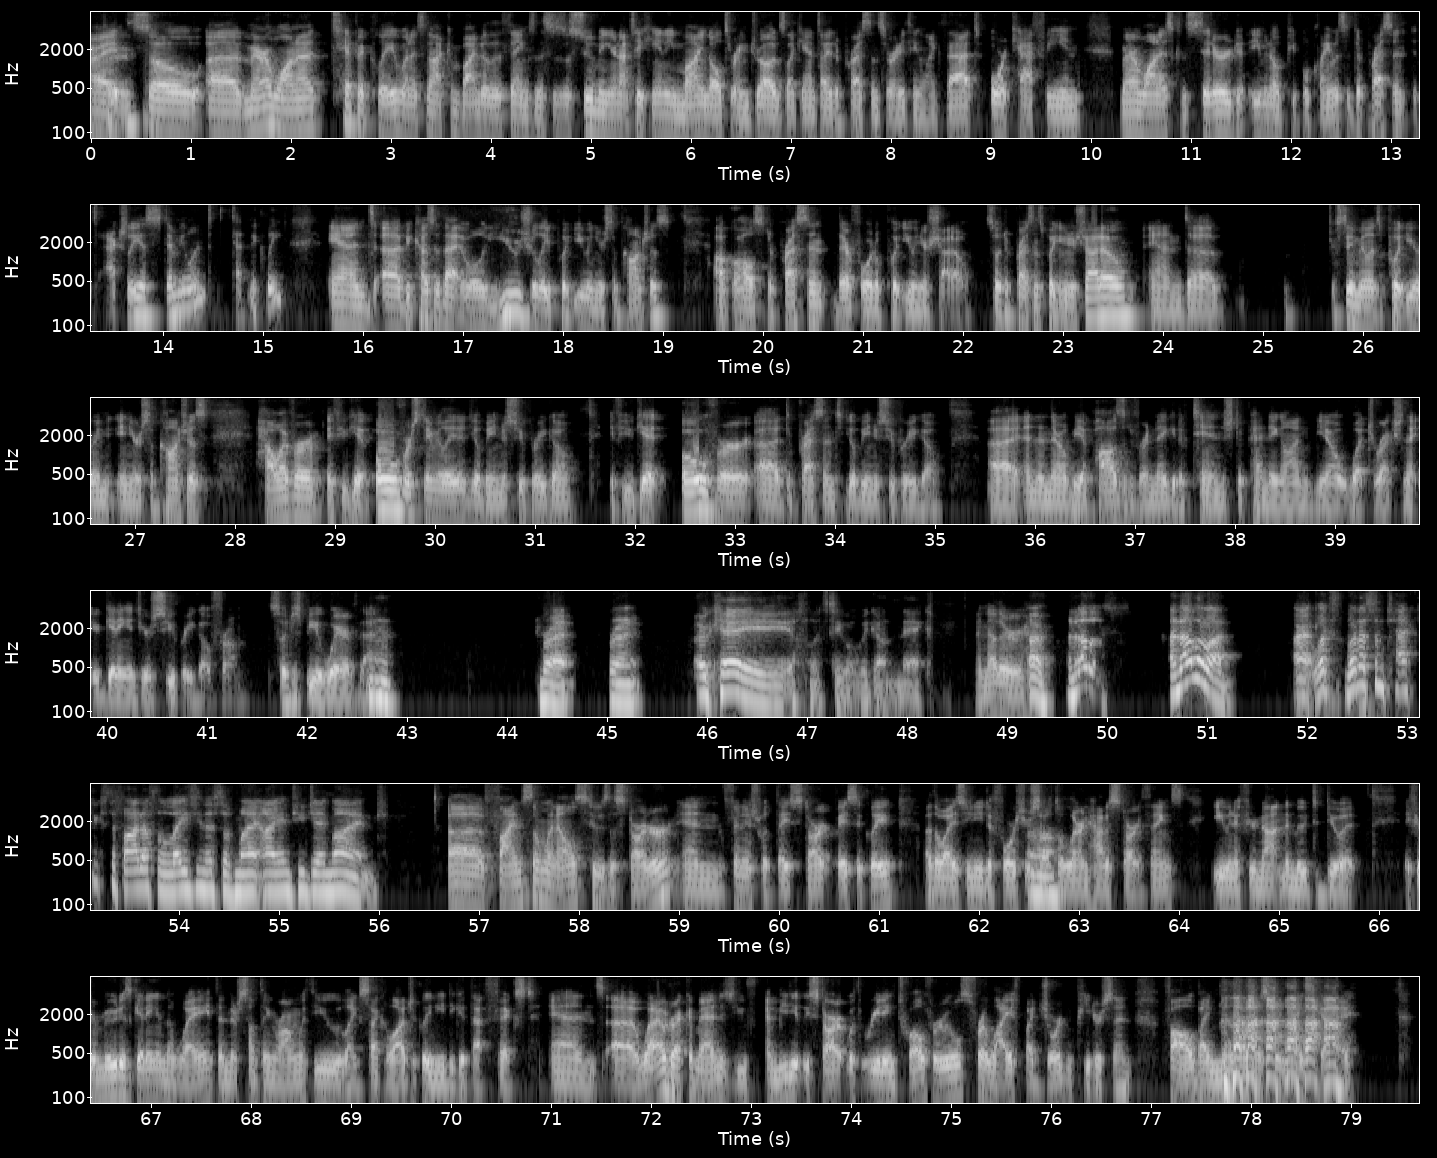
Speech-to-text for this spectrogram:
All right. So- uh, marijuana typically, when it's not combined with other things, this is assuming you're not taking any mind altering drugs like antidepressants or anything like that, or caffeine. Marijuana is considered, even though people claim it's a depressant, it's actually a stimulant, technically. And uh, because of that, it will usually put you in your subconscious. Alcohol is a depressant, therefore, it'll put you in your shadow. So, depressants put you in your shadow, and uh, stimulants put you in, in your subconscious. However, if you get overstimulated, you'll be in your superego. If you get over uh, depressant, you'll be in your superego. Uh, and then there will be a positive or a negative tinge depending on you know what direction that you're getting into your superego from. So just be aware of that. Mhm. Right, right. Okay, let's see what we got next. Another Oh, another, another one. All right, Okay. what's what are some tactics to fight off the laziness of my INTJ mind? Uh, find someone else who's a starter and finish what they start basically. Otherwise you need to force yourself Uh-huh. to learn how to start things even if you're not in the mood to do it. If your mood is getting in the way then there's something wrong with you like psychologically you need to get that fixed. And uh, what i would recommend is you immediately start with reading 12 rules for life by jordan peterson followed by no one nice guy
